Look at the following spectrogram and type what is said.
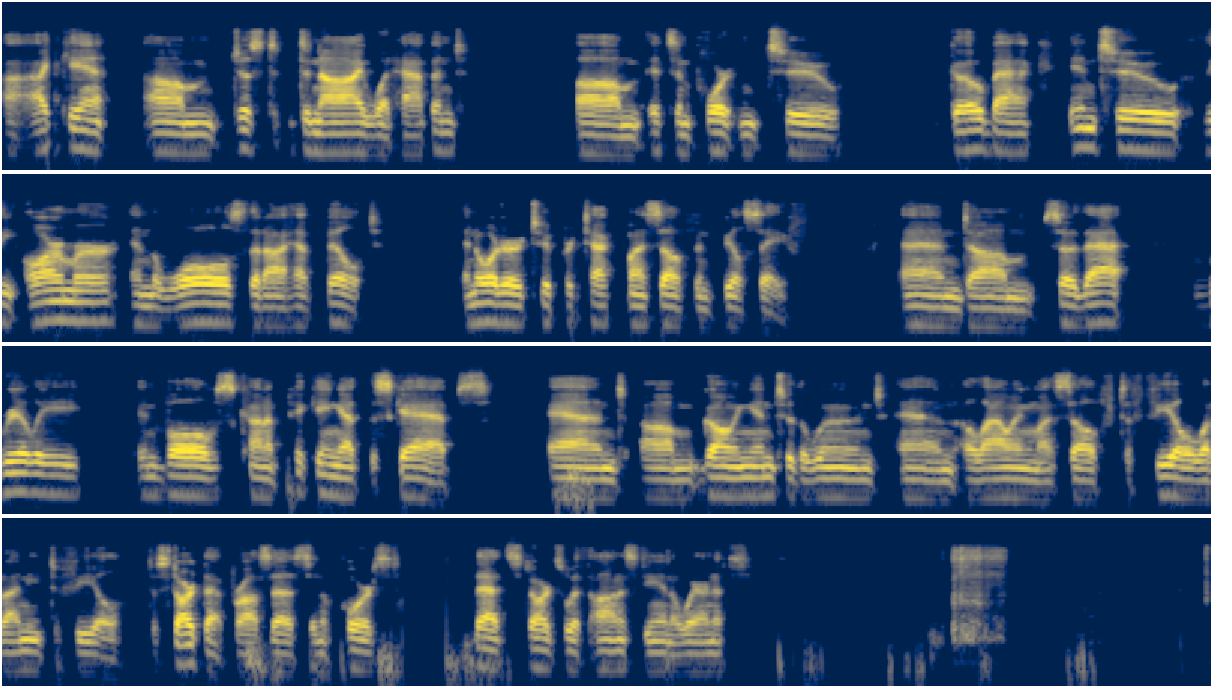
i can't um just deny what happened um it's important to go back into the armor and the walls that i have built in order to protect myself and feel safe and um, so that really involves kind of picking at the scabs and um, going into the wound and allowing myself to feel what I need to feel to start that process. And of course, that starts with honesty and awareness.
